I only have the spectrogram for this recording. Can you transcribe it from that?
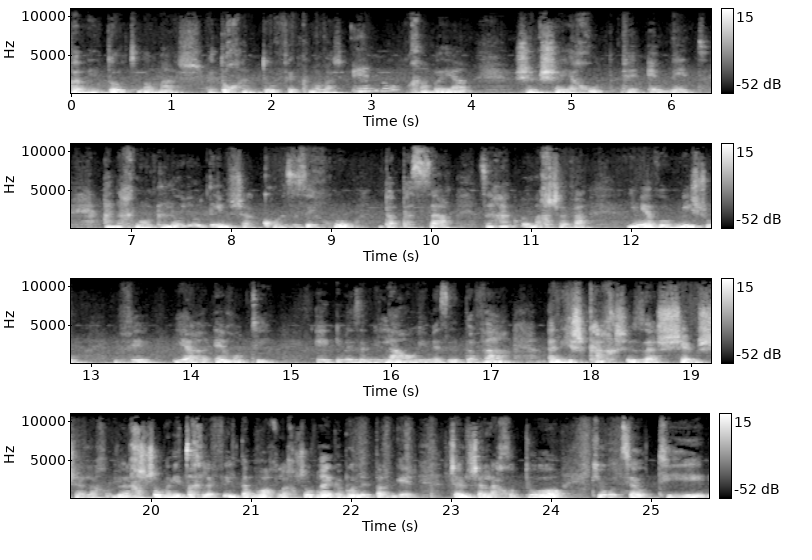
במידות ממש, בתוך הדופק ממש. אין לו חוויה של שייכות ואמת. אנחנו עוד לא יודעים שהכל זה הוא בבשר, זה רק במחשבה. אם יבוא מישהו ויערער אותי עם איזה מילה או עם איזה דבר, אני אשכח שזה השם שלח, לא אחשוב, אני צריך להפעיל את המוח לחשוב, רגע, בוא נתרגל. השם שלח אותו, כי הוא רוצה אותי,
